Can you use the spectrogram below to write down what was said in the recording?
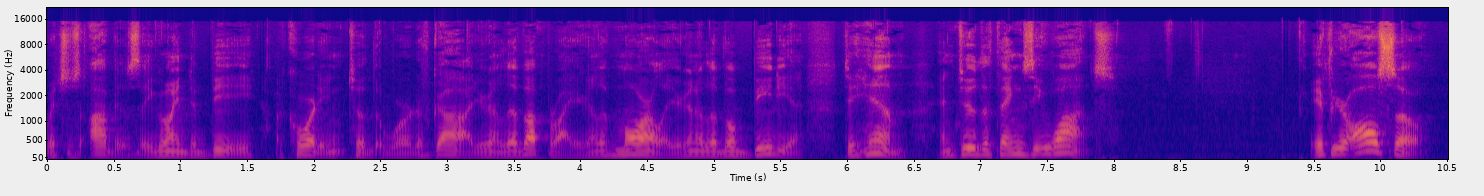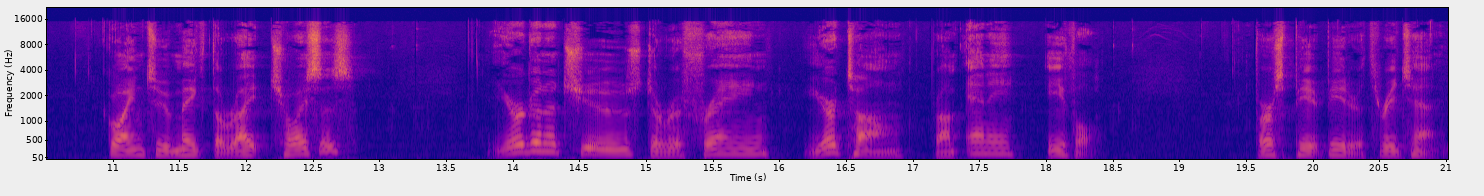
which is obviously going to be according to the Word of God. You're going to live upright. You're going to live morally. You're going to live obedient to Him and do the things He wants. If you're also going to make the right choices, you're going to choose to refrain your tongue from any evil. 1 Peter 3:10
